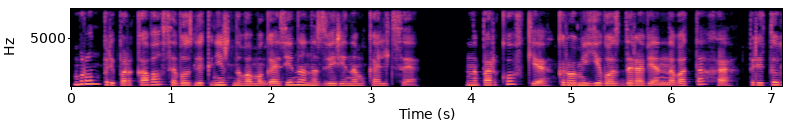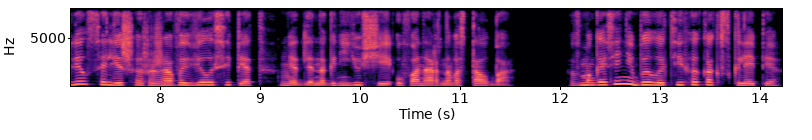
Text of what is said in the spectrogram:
Брун припарковался возле книжного магазина на Зверином кольце. На парковке, кроме его здоровенного таха, притулился лишь ржавый велосипед, медленно гниющий у фонарного столба. В магазине было тихо, как в склепе.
